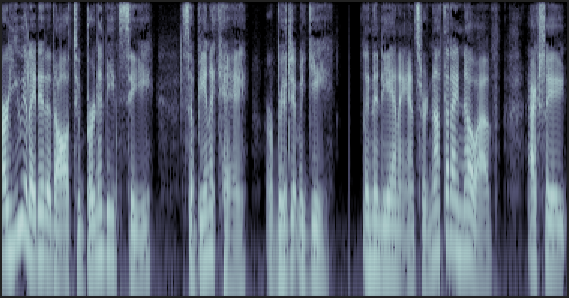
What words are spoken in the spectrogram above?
Are you related at all to Bernadine C., Sabina K., or Bridget McGee? And then Deanna answered, Not that I know of. Actually,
